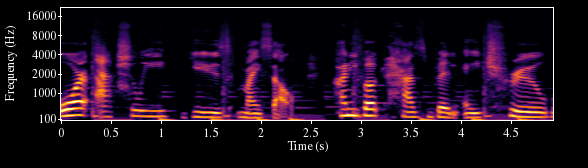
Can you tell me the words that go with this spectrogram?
or actually use myself. Honeybook has been a true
